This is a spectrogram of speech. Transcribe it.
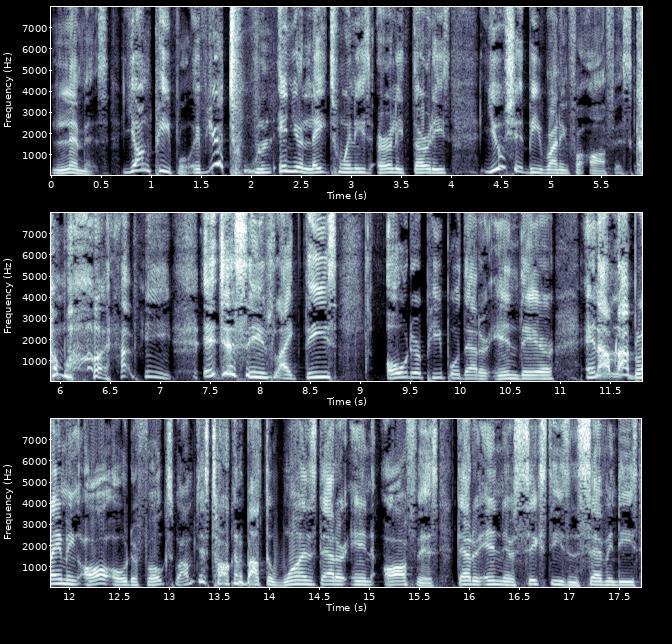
limits. Young people, if you're t- in your late 20s, early 30s, you should be running for office. Come on. I mean, it just seems like these older people that are in there, and I'm not blaming all older folks, but I'm just talking about the ones that are in office, that are in their 60s and 70s,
